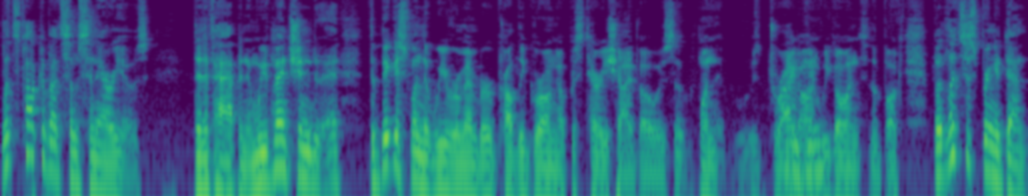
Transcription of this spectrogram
let's talk about some scenarios that have happened. And we've mentioned uh, the biggest one that we remember probably growing up was Terri Schiavo, was the one that was drag mm-hmm. on. We go into the book, but let's just bring it down.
